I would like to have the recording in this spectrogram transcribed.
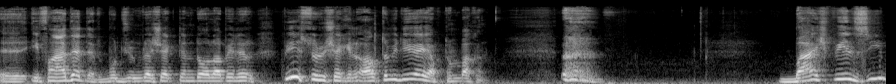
e, ifadedir. Bu cümle şeklinde olabilir. Bir sürü şekil altı videoya yaptım bakın. Beispiel 7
